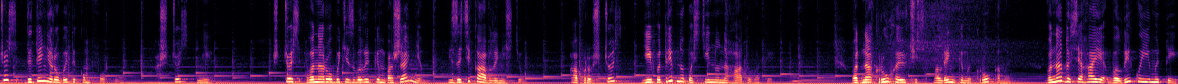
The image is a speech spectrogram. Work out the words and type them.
Щось дитині робити комфортно, а щось ні. Щось вона робить із великим бажанням і зацікавленістю, а про щось їй потрібно постійно нагадувати. Однак, рухаючись маленькими кроками, вона досягає великої мети,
